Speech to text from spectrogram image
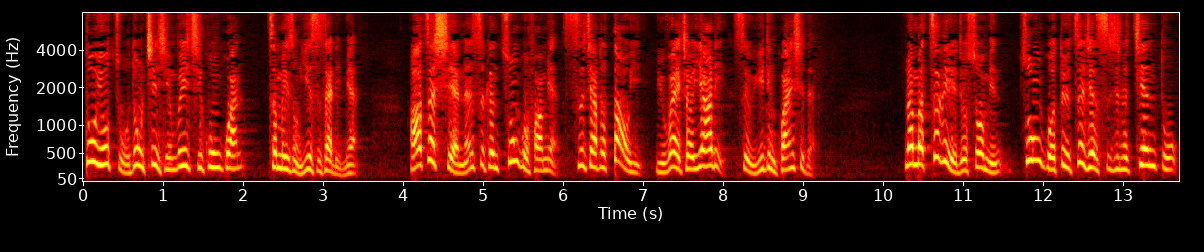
都有主动进行危机公关这么一种意思在里面。而这显然是跟中国方面施加的道义与外交压力是有一定关系的。那么，这个也就说明中国对这件事情的监督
